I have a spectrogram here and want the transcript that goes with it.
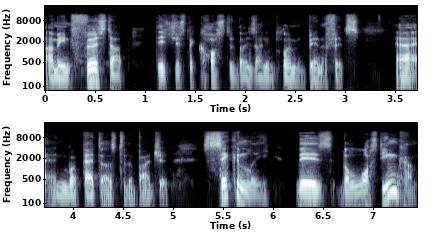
I mean, first up, there's just the cost of those unemployment benefits uh, and what that does to the budget. Secondly, there's the lost income,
